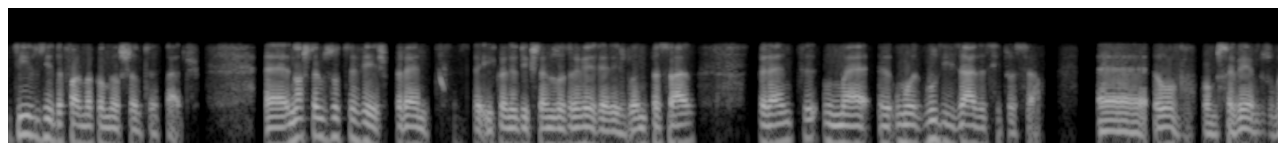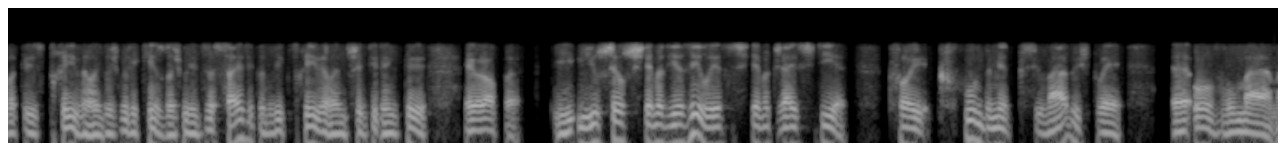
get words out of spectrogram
pedidos e da forma como eles são tratados. Uh, nós estamos outra vez perante, e quando eu digo que estamos outra vez é desde o ano passado, perante uma, um agudizar da situação. Uh, houve, como sabemos, uma crise terrível em 2015, 2016, e quando digo terrível é no sentido em que a Europa e, e, o seu sistema de asilo, esse sistema que já existia, foi profundamente pressionado, isto é, uh, houve uma,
